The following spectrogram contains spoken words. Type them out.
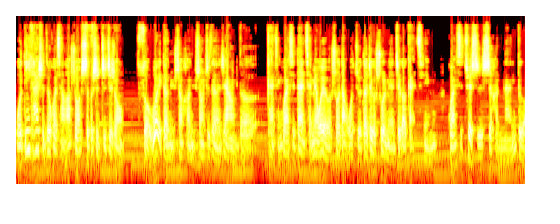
我第一开始就会想到说，是不是指这种所谓的女生和女生之间的这样的感情关系？但前面我也有说到，我觉得这个书里面这个感情关系确实是很难得、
